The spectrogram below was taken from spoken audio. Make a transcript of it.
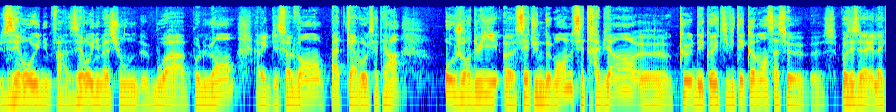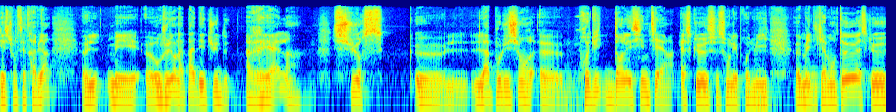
zéro, enfin, zéro inhumation de bois polluants avec des solvants, pas de caveaux, etc. Aujourd'hui, euh, c'est une demande, c'est très bien. Euh, que des collectivités commencent à se, euh, poser la, question, c'est très bien. mais aujourd'hui, on n'a pas d'études réelles sur la pollution produite dans les cimetières. Est-ce que ce sont les produits médicamenteux? Est-ce que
